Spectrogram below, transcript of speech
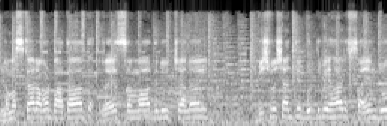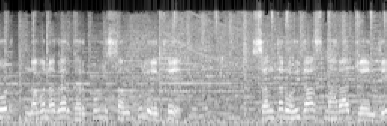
नमस्कार आपण पाहतात रयत संवाद न्यूज चॅनल. विश्वशांती बुद्धविहार साईन रोड नवनगर घरकुल संकुल येथे. संत रोहिदास महाराज जयंती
